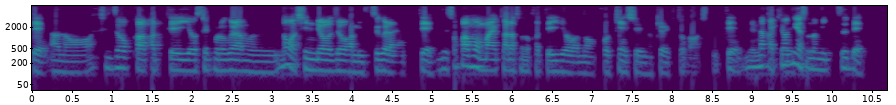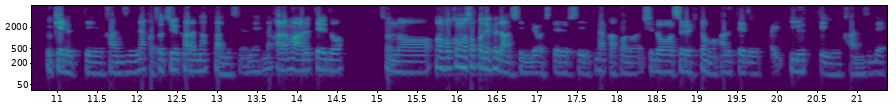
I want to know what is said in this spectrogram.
て、あの、静岡家庭医療性プログラムの診療所が3つぐらいあって、で、そこはもう前からその家庭医療の研修の教育とかをしてて、で、なんか基本的にはその3つで受けるっていう感じになんか途中からなったんですよね。だからまあある程度、その、まあ僕もそこで普段診療してるし、なんかこの指導する人もある程度やっぱりいるっていう感じで、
